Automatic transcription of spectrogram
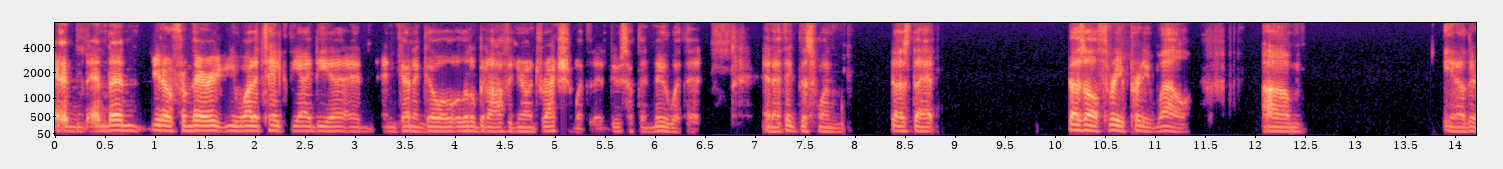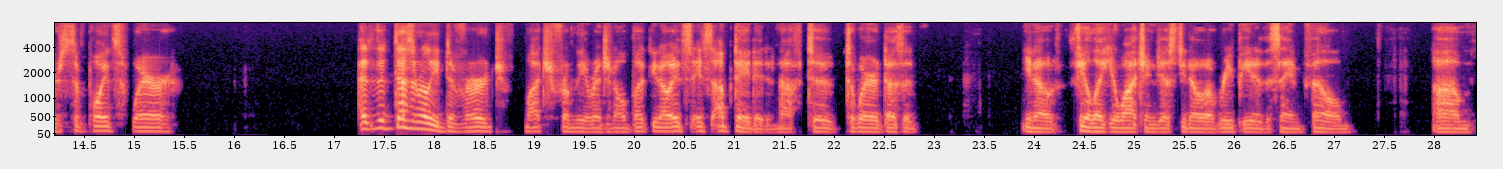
and and then you know from there you want to take the idea and and kind of go a little bit off in your own direction with it and do something new with it. And I think this one does that, does all three pretty well. Um, you know, there's some points where it doesn't really diverge much from the original, but you know, it's it's updated enough to to where it doesn't, you know, feel like you're watching just you know a repeat of the same film. Um,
